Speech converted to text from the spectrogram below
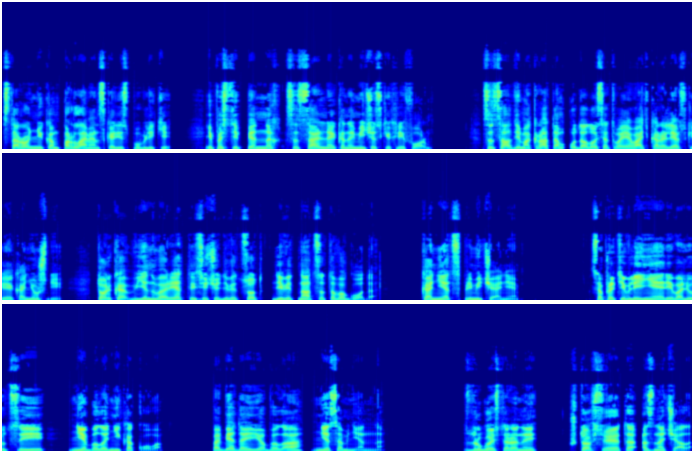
сторонникам парламентской республики, и постепенных социально-экономических реформ. Социал-демократам удалось отвоевать королевские конюшни только в январе 1919 года. Конец примечания. Сопротивления революции не было никакого. Победа ее была несомненна. С другой стороны, что все это означало?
